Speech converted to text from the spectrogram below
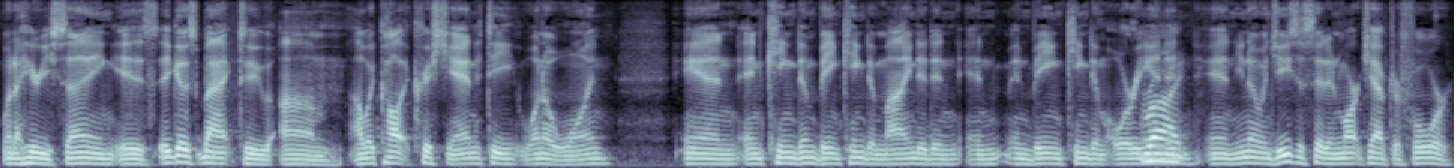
what I hear you saying is it goes back to um, I would call it Christianity 101 and and kingdom being kingdom minded and, and, and being kingdom oriented. Right. And you know, when Jesus said in Mark chapter four,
